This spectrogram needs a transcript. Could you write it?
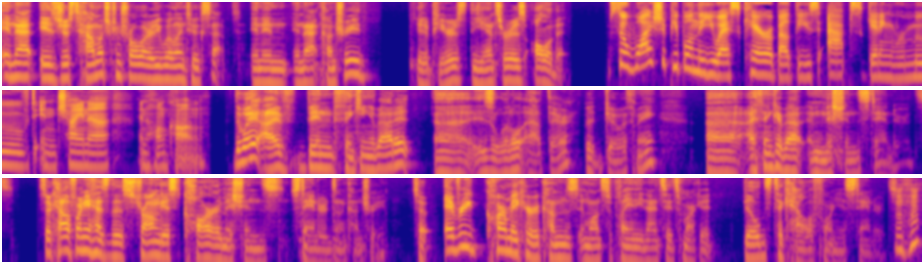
And that is just how much control are you willing to accept? And in in that country, it appears the answer is all of it. so why should people in the US care about these apps getting removed in China and Hong Kong? The way I've been thinking about it uh, is a little out there, but go with me. Uh, I think about emission standards. So California has the strongest car emissions standards in the country. So every car maker who comes and wants to play in the United States market builds to California standards. Mhm.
